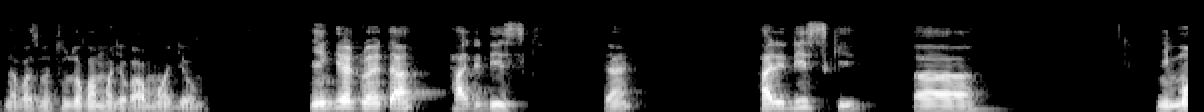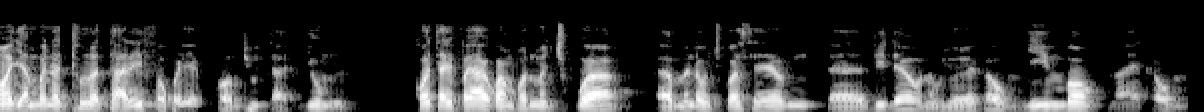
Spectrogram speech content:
zinakuwa zimetunzwa kwa moja kwa moja huko. Nyingine tunaita hard disk. Okay? Hard disk uh, ni moja ambayo inatunza taarifa kwenye kompyuta jumla. Kwa taarifa yako, kwa mfano umechukua uh, umeenda kuchukua sehemu uh, video, unakuja unaweka humu nyimbo, unaweka humu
